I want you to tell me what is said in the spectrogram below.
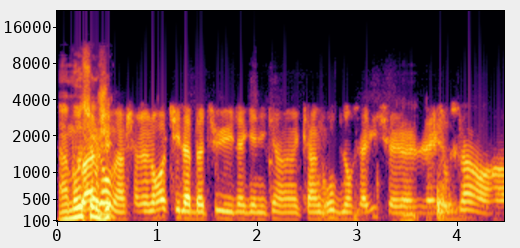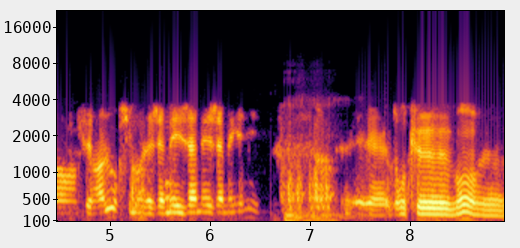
Un mot Bah sur. non, mais Shannon Rock, il a battu, il a gagné qu'un groupe dans sa vie, c'est la chose là en, en terrain lourd, sinon il a jamais, jamais, jamais gagné. Et, euh, donc euh, bon, euh,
